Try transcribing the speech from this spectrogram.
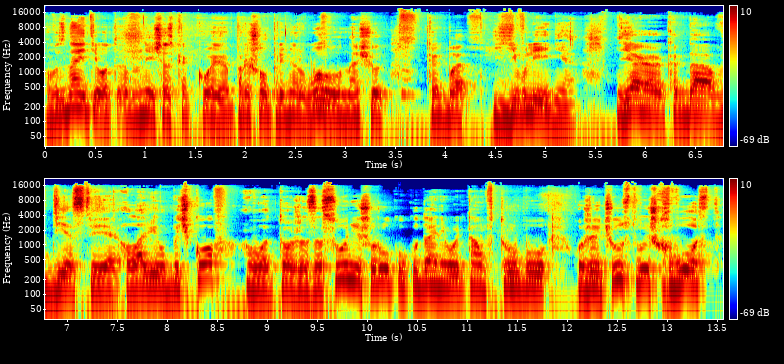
Вы знаете, вот мне сейчас какой пришел пример в голову насчет как бы явления. Я когда в детстве ловил бычков, вот тоже засунешь руку куда-нибудь там в трубу, уже чувствуешь хвост,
